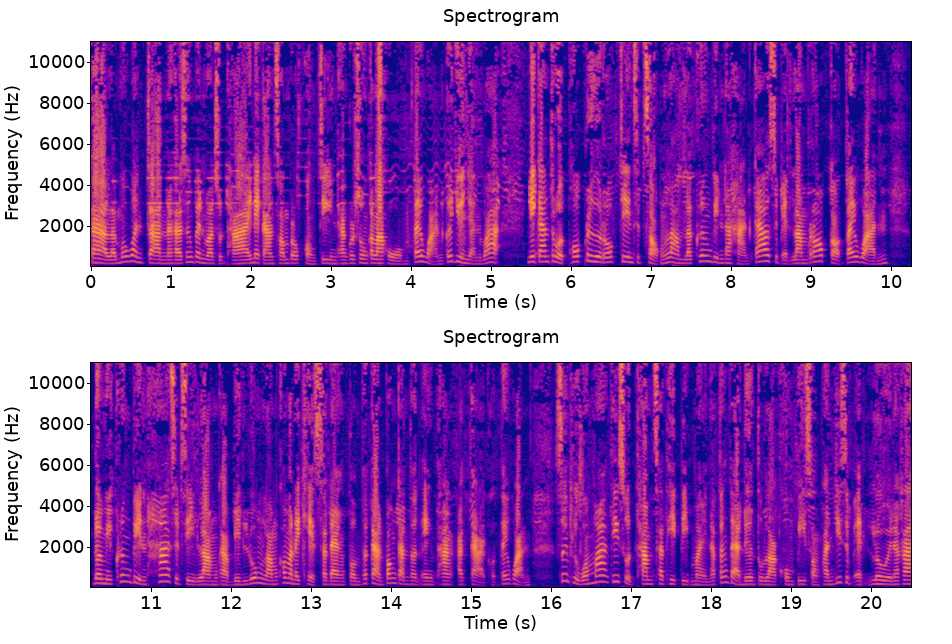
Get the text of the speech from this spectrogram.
ค่ะและเมื่อวันจันทร์นะคะ ซึ่งเป็นวันสุดท้ายในการซ้อมรบของจีนทางกระทรวงกลาโหมไต้หวันก็ยืนยันว่า มีการตรวจพบเรือรบจีน 12 ลำ และเครื่องบินทหาร 91 ลำ รอบเกาะไต้หวัน โดยมีเครื่องบิน 54 ลำค่ะบินล่วงล้ำเข้ามาในเขตแสดงตนเพื่อการป้องกันตนเองทางอากาศของไต้หวัน ซึ่งถือว่ามากที่สุดทำสถิติใหม่นับตั้งแต่เดือนตุลาคมปี 2021 เลยนะคะ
